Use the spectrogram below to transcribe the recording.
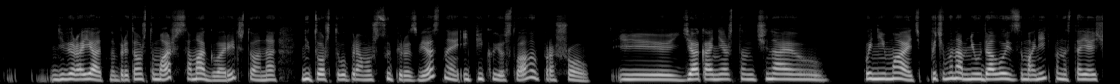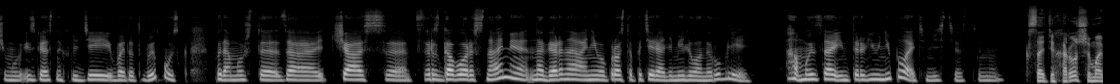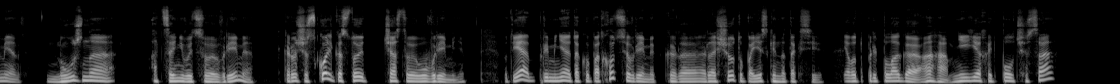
невероятно, при том, что Маша сама говорит, что она не то чтобы прям уж суперизвестная, и пик ее славы прошел. И я, конечно, начинаю понимать, почему нам не удалось заманить по-настоящему известных людей в этот выпуск, потому что за час э, разговора с нами, наверное, они бы просто потеряли миллионы рублей. А мы за интервью не платим, естественно. Кстати, хороший момент. Нужно оценивать свое время, Короче, сколько стоит час твоего времени? Вот я применяю такой подход все время к расчету поездки на такси. Я вот предполагаю, ага, мне ехать полчаса,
